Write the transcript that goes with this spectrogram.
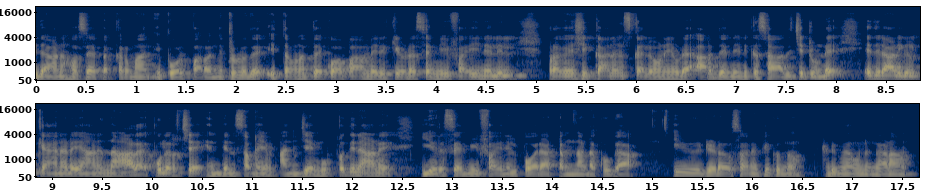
ഇതാണ് ഹൊസെ പെക്കർമാൻ ഇപ്പോൾ പറഞ്ഞിട്ടുള്ളത്. ഇത്തവണത്തെ കോപ്പ അമേരിക്കയുടെ സെമി ഫൈനലിൽ പ്രവേശിക്കാനും സ്കലോണിയുടെ അർജന്റീനക്ക് സാധിച്ചിട്ടുണ്ട്. എതിരാളികൾ കാനഡയാണ്. നാളെ പുലർച്ചെ ഇന്ത്യൻ സമയം അഞ്ച് മുപ്പതിനാണ് ഈ ഒരു സെമി ഫൈനൽ പോരാട്ടം നടക്കുക. ഈ വീഡിയോയുടെ അവസാനിപ്പിക്കുന്നു. കാണാം.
